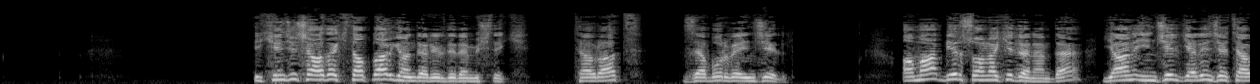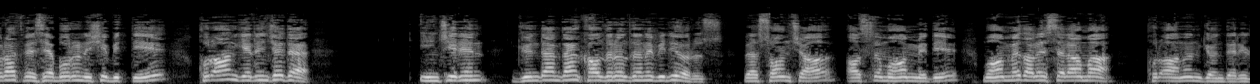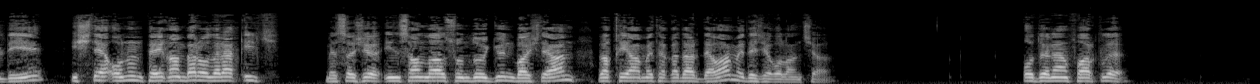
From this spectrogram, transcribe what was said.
İkinci çağda kitaplar gönderildi demiştik. Tevrat, Zebur ve İncil. Ama bir sonraki dönemde yani İncil gelince Tevrat ve Zebur'un işi bittiği, Kur'an gelince de İncil'in gündemden kaldırıldığını biliyoruz ve son çağ asrı Muhammedi Muhammed Aleyhisselam'a Kur'an'ın gönderildiği işte onun peygamber olarak ilk mesajı insanlığa sunduğu gün başlayan ve kıyamete kadar devam edecek olan çağ. O dönem farklı.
